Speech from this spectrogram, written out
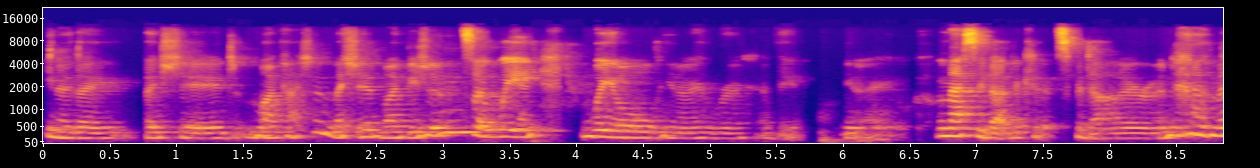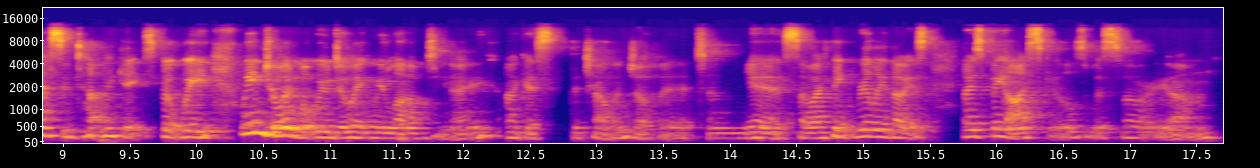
you know, they they shared my passion, they shared my vision. So we we all, you know, were a bit, you know, massive advocates for data and massive data geeks, but we we enjoyed what we were doing. We loved, you know, I guess the challenge of it. And yeah, so I think really those those BI skills were so um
